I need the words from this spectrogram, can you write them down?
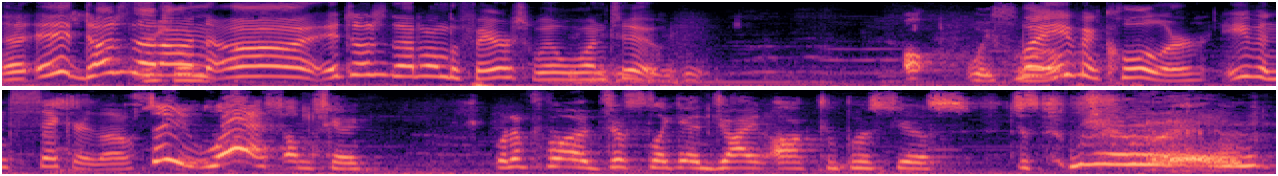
It does that on uh it does that on the Ferris wheel one too. Oh, wait, for But even cooler, even sicker though. Say less. I'm just kidding. What if uh, just like a giant octopus just just?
